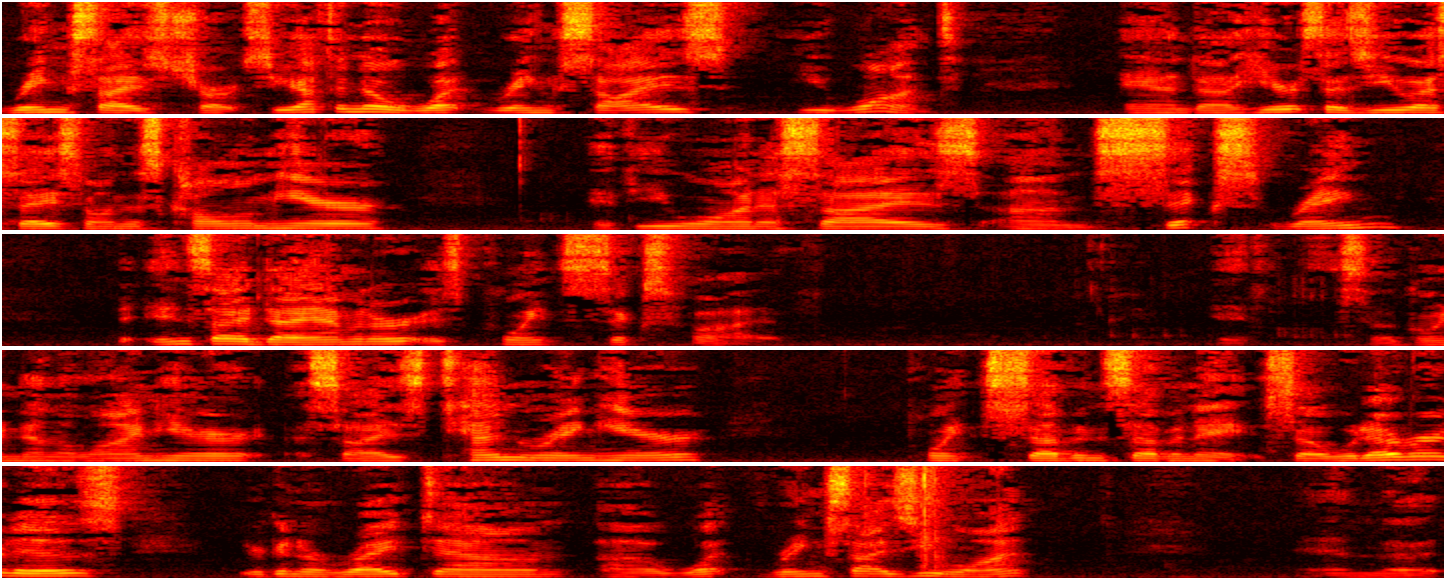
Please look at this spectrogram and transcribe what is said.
ring size charts. So you have to know what ring size you want. And uh, here it says USA. So on this column here, if you want a size um, six ring, the inside diameter is 0.65. If, so going down the line here, a size 10 ring here, 0.778. So whatever it is, you're going to write down uh, what ring size you want. And the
